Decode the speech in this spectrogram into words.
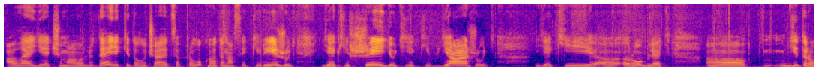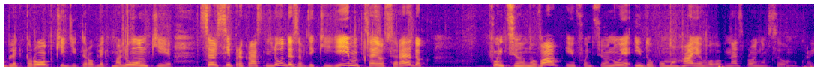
але є чимало людей, які долучаються в прилуках до нас, які ріжуть, які шиють, які в'яжуть, які е, роблять е, діти роблять поробки, діти роблять малюнки. Це всі прекрасні люди. Завдяки їм цей осередок функціонував і функціонує і допомагає головне Збройним силам України.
